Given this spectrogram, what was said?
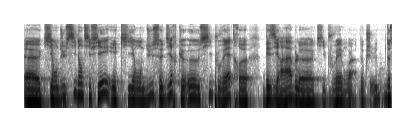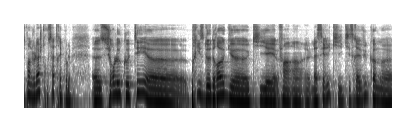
euh, qui ont dû s'identifier et qui ont dû se dire que eux aussi pouvaient être désirables, qui pouvaient, bon voilà. Donc de ce point de vue-là, je trouve ça très cool. Sur le côté prise de drogue, qui est, enfin, la série qui, qui serait vue comme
